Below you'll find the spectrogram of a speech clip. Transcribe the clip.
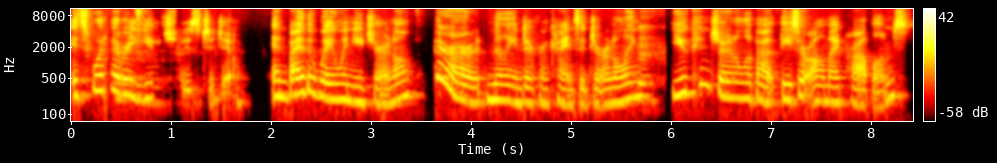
It's whatever you mm. choose to do. And by the way, when you journal, there are a million different kinds of journaling. Mm. You can journal about these are all my problems.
